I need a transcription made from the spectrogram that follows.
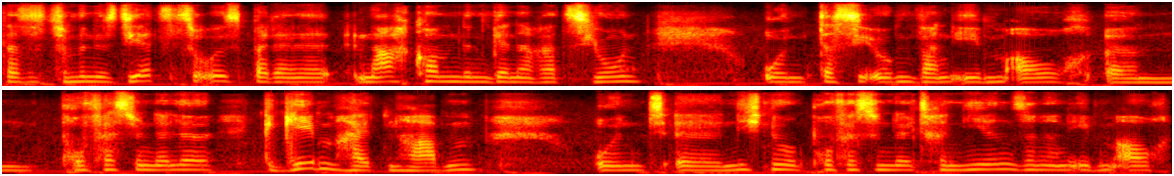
dass es zumindest jetzt so ist bei der nachkommenden Generation und dass sie irgendwann eben auch ähm, professionelle Gegebenheiten haben und äh, nicht nur professionell trainieren, sondern eben auch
